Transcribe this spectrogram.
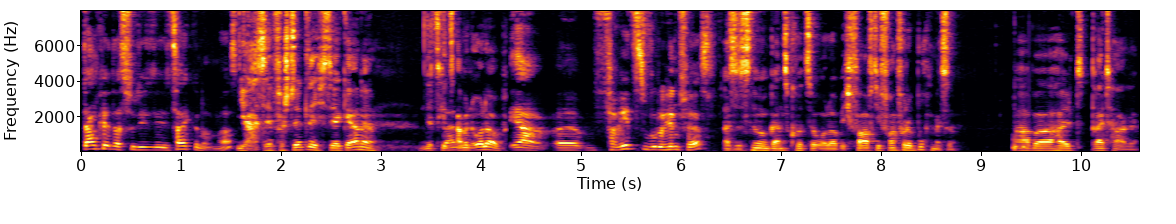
danke, dass du dir die Zeit genommen hast. Ja, selbstverständlich, sehr gerne. Jetzt geht's Dann- ab in Urlaub. Ja, äh, verrätst du, wo du hinfährst? Also es ist nur ein ganz kurzer Urlaub. Ich fahre auf die Frankfurter Buchmesse. Aber halt drei Tage.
